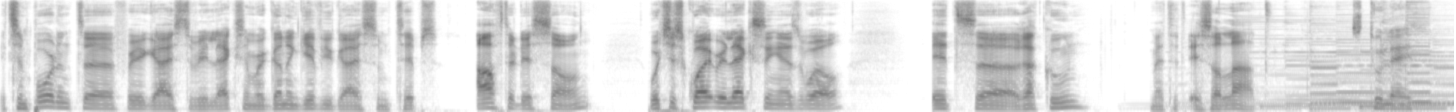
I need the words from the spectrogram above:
It's important uh, for you guys to relax, and we're gonna give you guys some tips after this song, which is quite relaxing as well. It's uh, Raccoon met Het is al laat. It's too late.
